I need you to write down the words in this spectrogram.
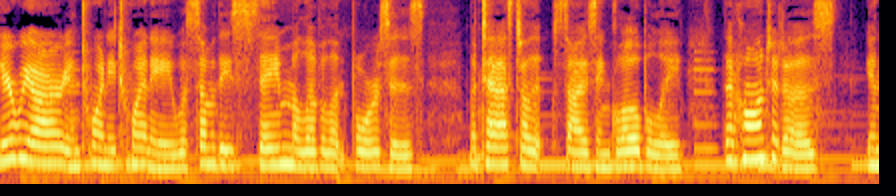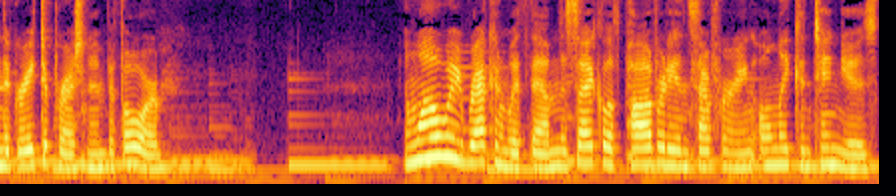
Here we are in 2020 with some of these same malevolent forces metastasizing globally that haunted us in the Great Depression and before. And while we reckon with them, the cycle of poverty and suffering only continues,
